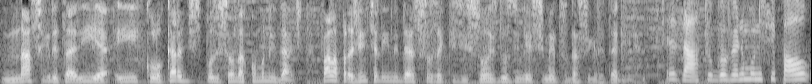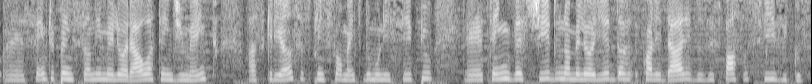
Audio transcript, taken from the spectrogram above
na secretaria e colocar à disposição da comunidade. Fala para a gente, Aline, dessas aquisições, dos investimentos da secretaria. Exato. O governo municipal, é, sempre pensando em melhorar o atendimento às crianças, principalmente do município, é, tem investido na melhoria da qualidade dos espaços físicos.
